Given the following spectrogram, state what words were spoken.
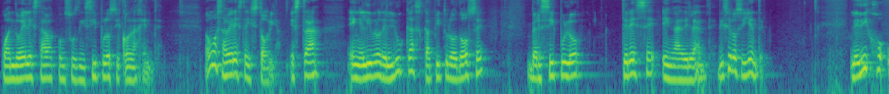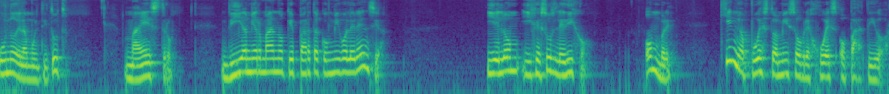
cuando él estaba con sus discípulos y con la gente. Vamos a ver esta historia. Está en el libro de Lucas capítulo 12, versículo 13 en adelante. Dice lo siguiente. Le dijo uno de la multitud, Maestro, di a mi hermano que parta conmigo la herencia. Y, el, y Jesús le dijo, Hombre, ¿quién me ha puesto a mí sobre juez o partidor?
